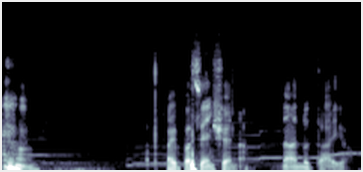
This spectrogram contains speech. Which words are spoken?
Ay, pasensya na. Na ano tayo.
